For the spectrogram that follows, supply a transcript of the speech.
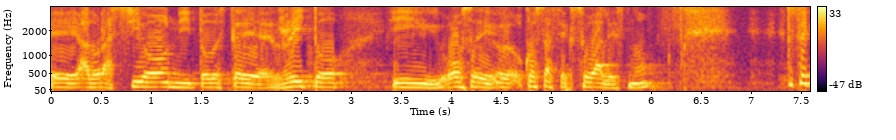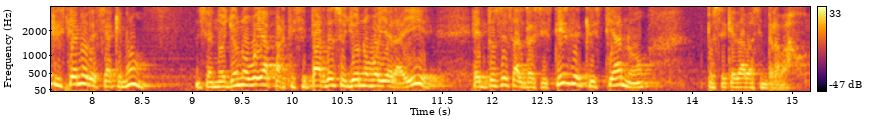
eh, adoración y todo este rito y cosas sexuales, ¿no? Entonces el cristiano decía que no. Dice, no, yo no voy a participar de eso, yo no voy a ir. Entonces al resistirse el cristiano, pues se quedaba sin trabajo.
